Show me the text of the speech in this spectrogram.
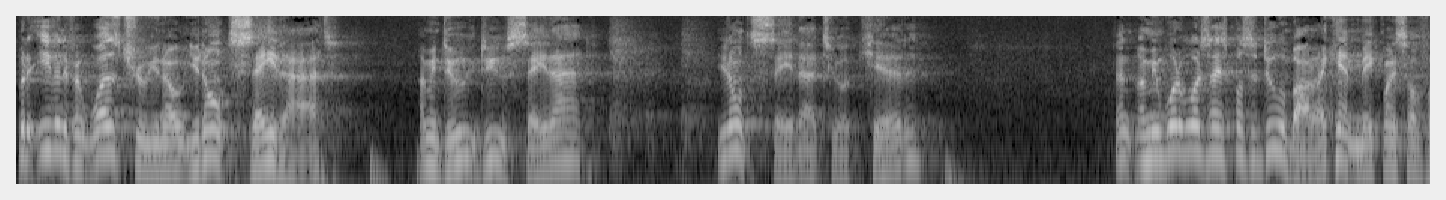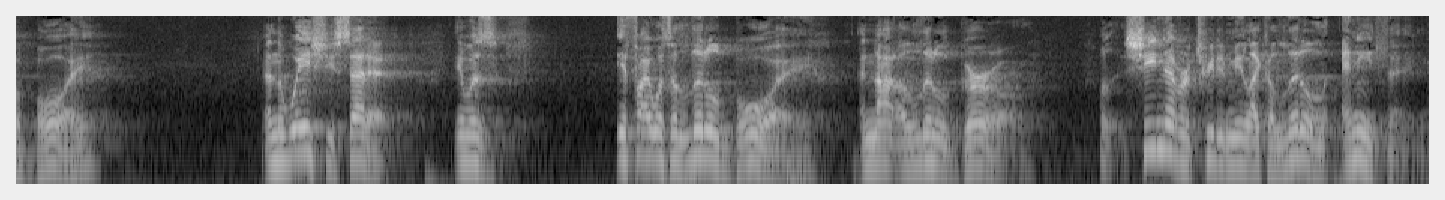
But even if it was true, you know, you don't say that. I mean, do, do you say that? You don't say that to a kid. And I mean, what, was I supposed to do about it? I can't make myself a boy. And the way she said it, it was if I was a little boy, and not a little girl. Well, she never treated me like a little anything.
